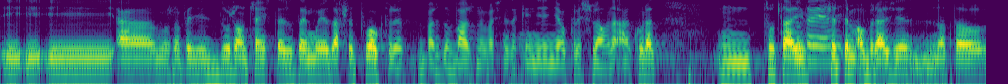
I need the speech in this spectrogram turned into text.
i, i, i, a można powiedzieć, dużą część też zajmuje zawsze tło, które jest bardzo ważne, właśnie takie nie, nieokreślone. A akurat mm, tutaj, Tutaj- przy tym obrazie, no to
